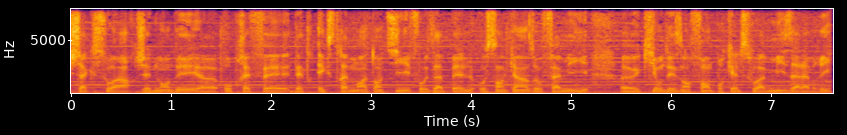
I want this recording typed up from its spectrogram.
Chaque soir, j'ai demandé euh, au préfet d'être extrêmement attentif aux appels au 115, aux familles euh, qui ont des enfants pour qu'elles soient mises à l'abri.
